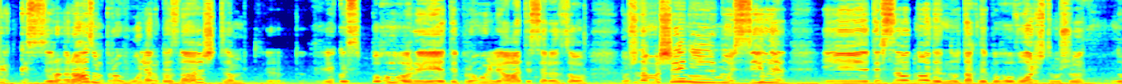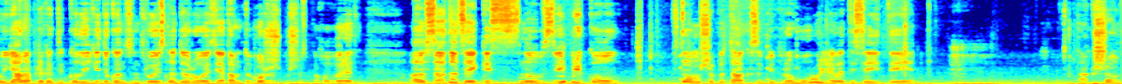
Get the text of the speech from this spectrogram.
якась разом прогулянка, знаєш, там е, якось поговорити, прогулятися разом. Тому що на машині ну, сіли, і ти все одно не, ну, так не поговориш, тому що ну, я, наприклад, коли їду, концентруюсь на дорозі, я там то можеш про щось поговорити. Але все одно це якийсь ну, свій прикол в тому, щоб так собі прогулюватися, йти. Так що,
